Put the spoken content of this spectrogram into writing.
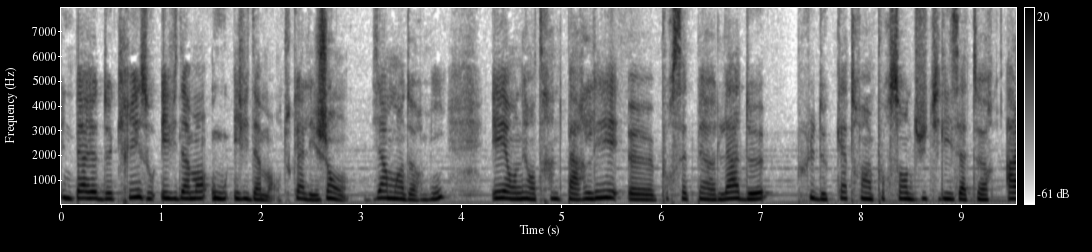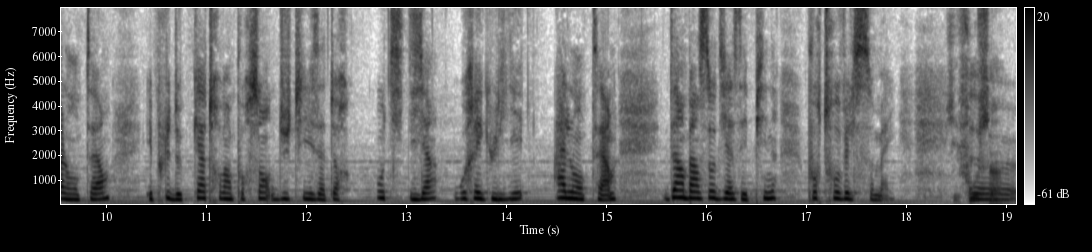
une période de crise où évidemment, où évidemment, en tout cas les gens ont bien moins dormi. Et on est en train de parler euh, pour cette période-là de plus de 80% d'utilisateurs à long terme et plus de 80% d'utilisateurs quotidiens ou réguliers à long terme d'un benzodiazépine pour trouver le sommeil. C'est fou ça. Euh,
